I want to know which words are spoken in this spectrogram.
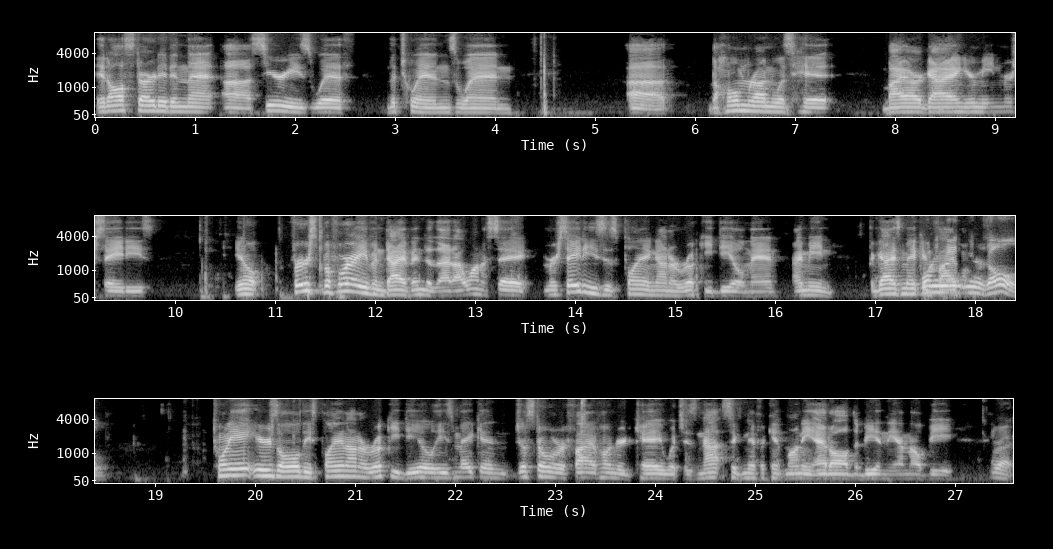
it all started in that uh, series with the Twins when uh, the home run was hit by our guy, Yermin Mercedes. You know, first, before I even dive into that, I want to say Mercedes is playing on a rookie deal, man. I mean, the guy's making 28 five, years old. 28 years old. He's playing on a rookie deal. He's making just over 500K, which is not significant money at all to be in the MLB. Right.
